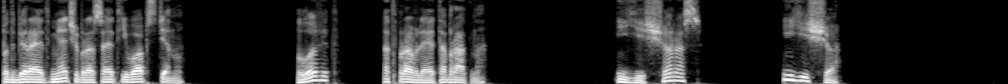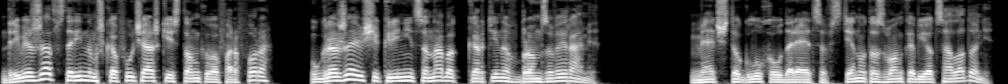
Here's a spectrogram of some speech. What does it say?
подбирает мяч и бросает его об стену. Ловит, отправляет обратно. И еще раз, и еще. Дребезжат в старинном шкафу чашки из тонкого фарфора, угрожающе кренится на бок картина в бронзовой раме. Мяч то глухо ударяется в стену, то звонко бьется о ладони.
